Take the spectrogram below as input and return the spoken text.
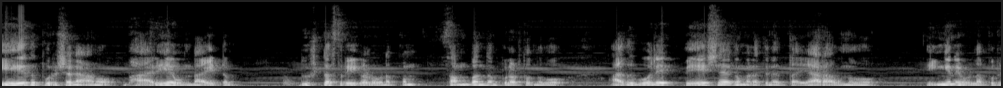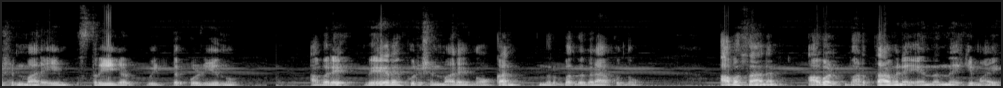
ഏത് പുരുഷനാണോ ഭാര്യയെ ഉണ്ടായിട്ടും ദുഷ്ട സ്ത്രീകളോടൊപ്പം സംബന്ധം പുലർത്തുന്നുവോ അതുപോലെ വേശ്യാഗമനത്തിന് തയ്യാറാവുന്നുവോ? ഇങ്ങനെയുള്ള പുരുഷന്മാരെയും സ്ത്രീകൾ വിട്ട് ഒഴിയുന്നു. അവരെ വേറെ പുരുഷന്മാരെ നോക്കാൻ നിർബന്ധിതരാക്കുന്നു. അവസാനം അവൾ ഭർത്താവിനെ എന്നേക്കുമായി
